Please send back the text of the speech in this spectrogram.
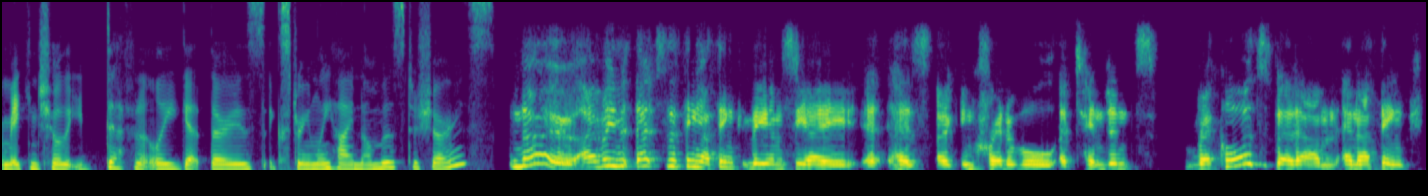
making sure that you definitely get those extremely high numbers to shows? No, I mean, that's the thing. I think the MCA has incredible attendance records, but um, and I think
